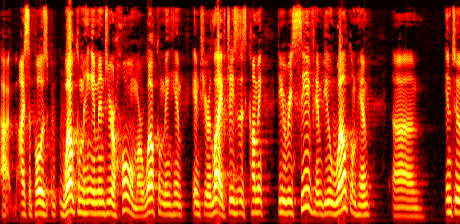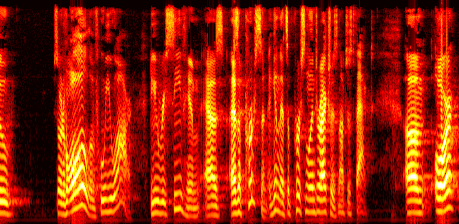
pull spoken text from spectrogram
uh, I suppose, welcoming him into your home or welcoming him into your life. Jesus is coming. Do you receive him? Do you welcome him um, into sort of all of who you are? Do you receive him as, as a person? Again, that's a personal interaction. It's not just fact. Um, or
